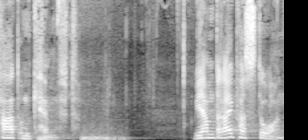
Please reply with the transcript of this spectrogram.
hart umkämpft. Wir haben drei Pastoren.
